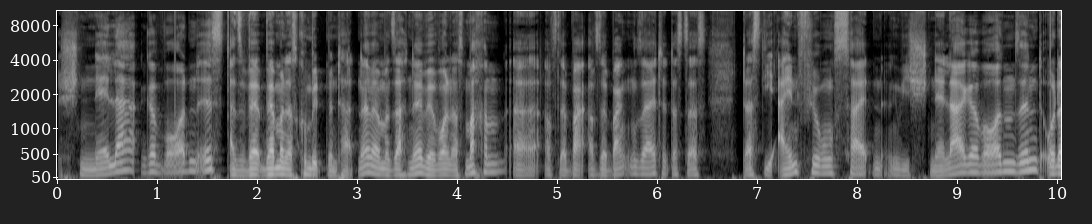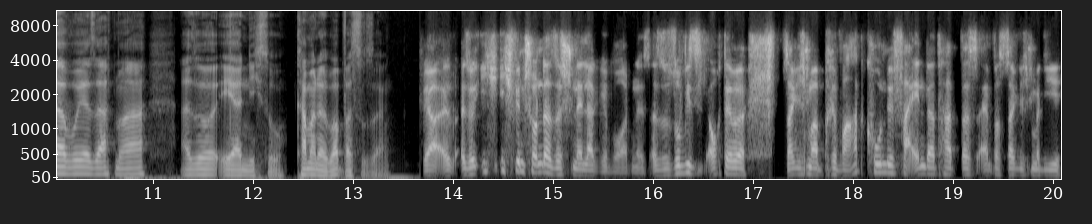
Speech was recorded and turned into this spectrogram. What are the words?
schneller geworden ist. Also wenn man das Commitment hat, ne? wenn man sagt, ne, wir wollen das machen äh, auf, der auf der Bankenseite, dass das, dass die Einführungszeiten irgendwie schneller geworden sind oder wo ihr sagt, mal, also eher nicht so. Kann man da überhaupt was zu sagen? Ja, also ich, ich finde schon, dass es schneller geworden ist. Also so wie sich auch der, sage ich mal, Privatkunde verändert hat, dass einfach, sage ich mal, die,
